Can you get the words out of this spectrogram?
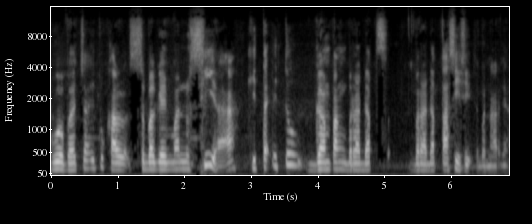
gua baca itu kalau sebagai manusia kita itu gampang beradap beradaptasi sih sebenarnya.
